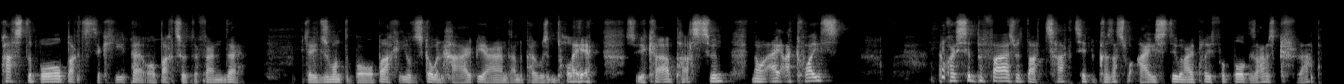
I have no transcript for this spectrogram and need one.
pass the ball back to the keeper or back to a defender. But they just want the ball back. He'll just go and hide behind an opposing player, so you can't pass to him. No, I, I quite, I quite sympathise with that tactic because that's what I used to do when I played football because I was crap.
